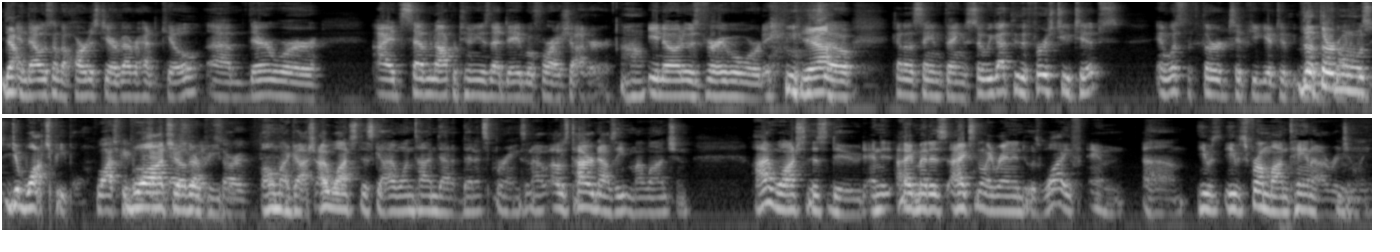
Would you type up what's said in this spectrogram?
Yeah, and that was one of the hardest deer I've ever had to kill. Um, there were, I had seven opportunities that day before I shot her. Uh-huh. You know, and it was very rewarding. Yeah. so kind of the same thing. So we got through the first two tips, and what's the third tip you give to? the third one was you watch people. watch people. watch Okay, other right, people. Sorry. Oh my gosh, I watched this guy one time down at Bennett Springs, and I, I was tired and I was eating my lunch, and I watched this dude, and it, I met his. I accidentally ran into his wife, and um, he was he was from Montana originally,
